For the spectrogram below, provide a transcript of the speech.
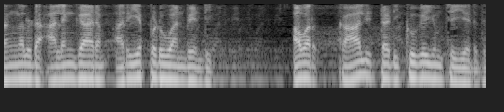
തങ്ങളുടെ അലങ്കാരം അറിയപ്പെടുവാൻ വേണ്ടി അവർ കാലിട്ടടിക്കുകയും ചെയ്യരുത്.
